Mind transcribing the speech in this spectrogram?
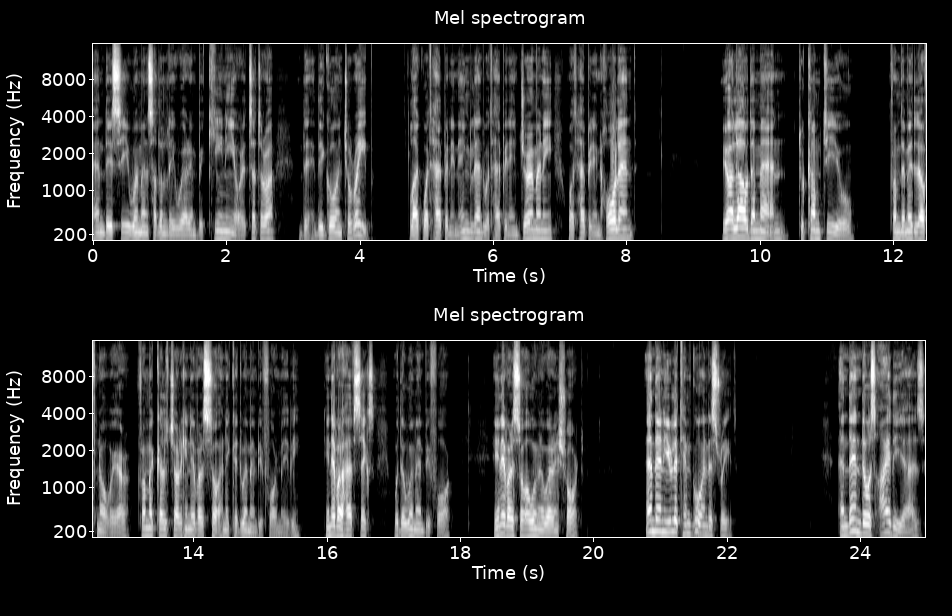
and they see women suddenly wearing bikini or etc. They, they go into rape. Like what happened in England, what happened in Germany, what happened in Holland. You allow the man to come to you from the middle of nowhere, from a culture he never saw naked women before maybe. He never have sex with a woman before. He never saw a woman wearing short. And then you let him go in the street. And then those ideas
